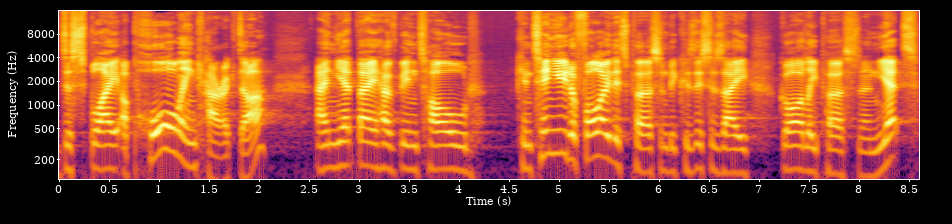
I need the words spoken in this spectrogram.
display appalling character, and yet they have been told Continue to follow this person because this is a godly person. And yet,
